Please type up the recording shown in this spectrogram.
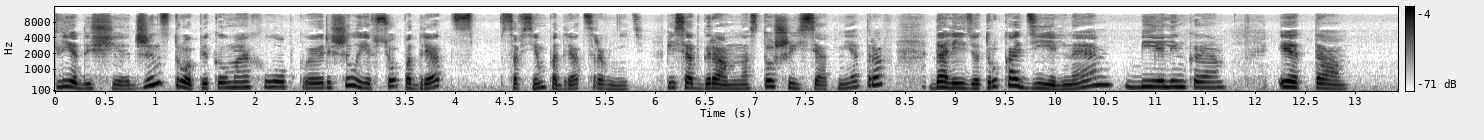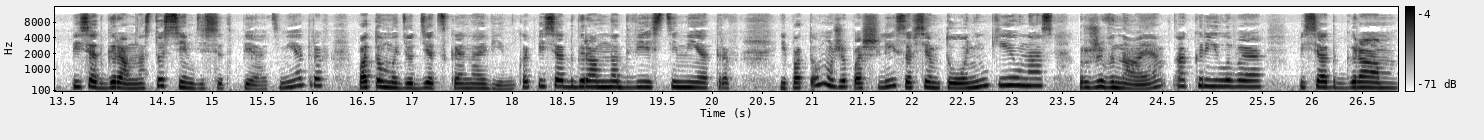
Следующее. Джинс Tropical моя хлопковая. Решила я все подряд, совсем подряд сравнить. 50 грамм на 160 метров. Далее идет рукодельная, беленькая. Это 50 грамм на 175 метров. Потом идет детская новинка 50 грамм на 200 метров. И потом уже пошли совсем тоненькие у нас кружевная акриловая 50 грамм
